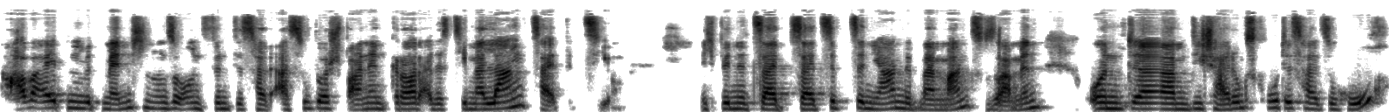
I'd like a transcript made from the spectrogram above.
arbeiten mit Menschen und so und finde das halt auch super spannend, gerade das Thema Langzeitbeziehung. Ich bin jetzt seit, seit 17 Jahren mit meinem Mann zusammen und ähm, die Scheidungsquote ist halt so hoch.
